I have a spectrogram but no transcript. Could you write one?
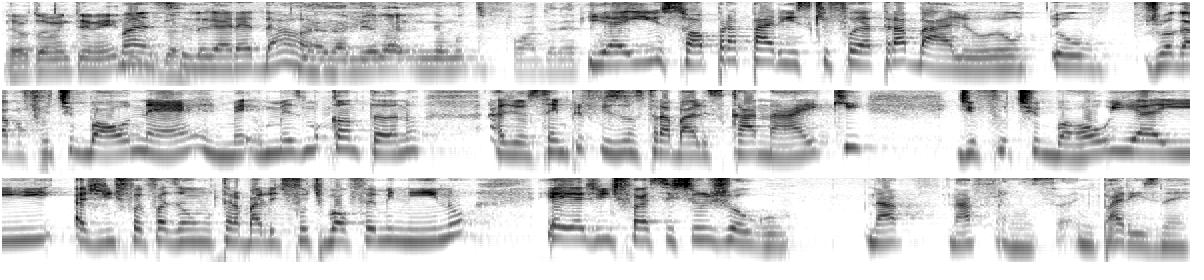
Eu também tenho nem Mano, esse dúvida. lugar é da É, hora. da Melanina é muito foda, né? E aí, só pra Paris que foi a trabalho. Eu, eu jogava futebol, né? Me- Mesmo cantando. Eu sempre fiz uns trabalhos com a Nike de futebol. E aí, a gente foi fazer um trabalho de futebol feminino. E aí, a gente foi assistir o jogo na, na França, em Paris, né?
